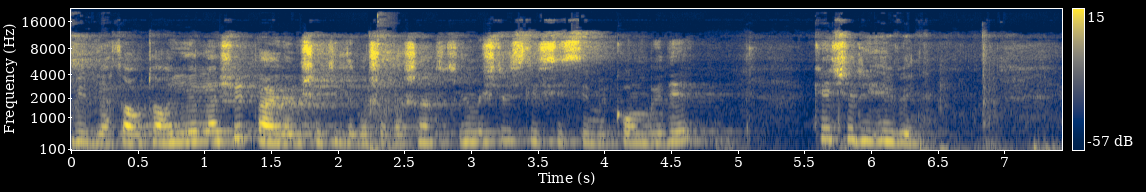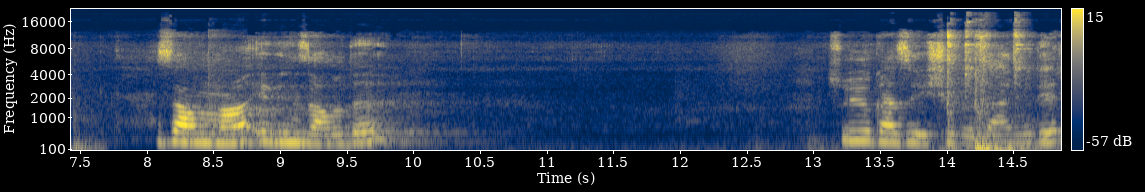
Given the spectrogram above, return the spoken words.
bir yataq otağı yerləşir. Dairə bir şəkildə qoşa başına tikilmişdir. Sistemi kombidir. Keçirik evin zalına, evin zalıdır. Suyu, qazı, işığı daimidir.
